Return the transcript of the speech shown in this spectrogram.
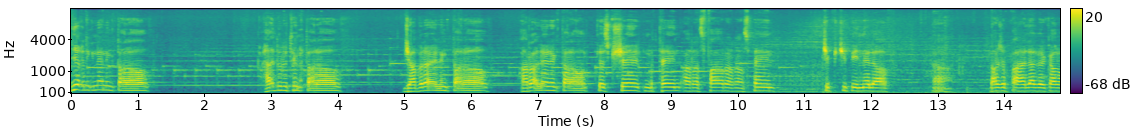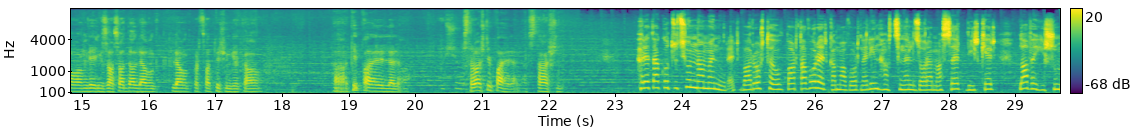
եղնիկներն ենք տարալ, հայդուրիտ ենք տարալ, ջաբրայել ենք տարալ, հարալեր ենք տարալ, կեսքշեր, մթեն, առացփար, առանցպեն, չիպ-չիպին լավ, հա, դաժե պահելալ վեր կարող անգենք զասադալ լավ լավ պրծատիշ ենք եկա, հա, կի պահելալ լավ, ստրաշնի պահելալ, ստրաշնի, Հրետակոծությունն ամենուր էր։ Վարորդը, ով պարտավոր էր կամավորներին հասցնել զորամասեր, դիրքեր, լավ է հիշում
